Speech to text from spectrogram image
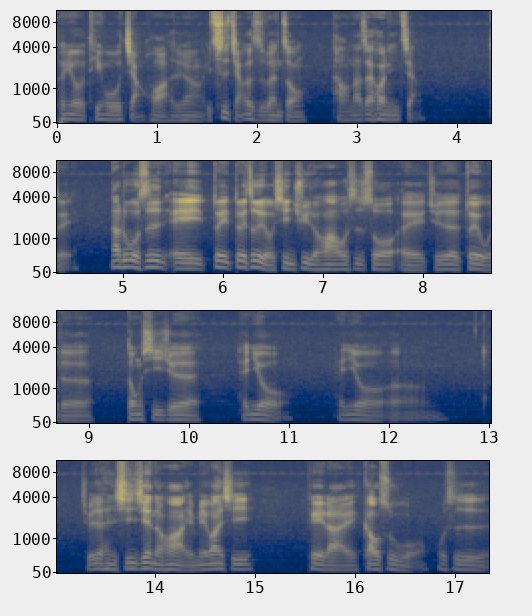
朋友听我讲话，就这样一次讲二十分钟。好，那再换你讲，对。那如果是诶、对对这个有兴趣的话，或是说诶、觉得对我的东西觉得很有很有呃觉得很新鲜的话，也没关系，可以来告诉我，或是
